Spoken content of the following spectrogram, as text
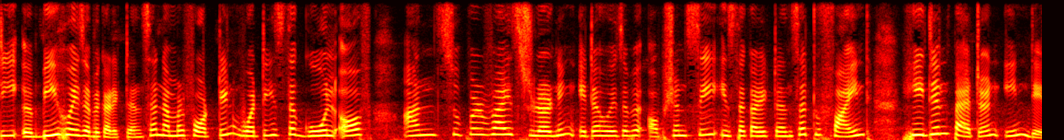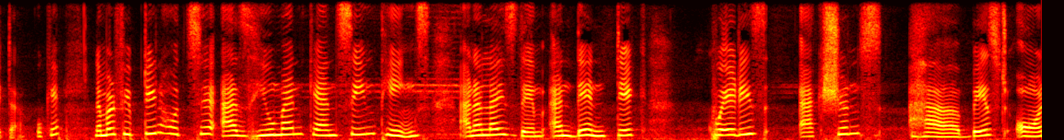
D B হয়ে যাবে correct answer number fourteen what is the goal of unsupervised learning এটা হয়ে যাবে option C is the correct answer to find hidden pattern in data okay number fifteen হচ্ছে as human can seen things analyze them and then take queries actions based on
